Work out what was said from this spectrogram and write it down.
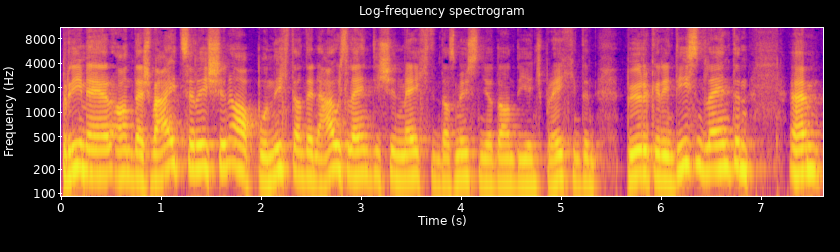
primär an der schweizerischen ab und nicht an den ausländischen Mächten. Das müssen ja dann die entsprechenden Bürger in diesen Ländern ähm,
